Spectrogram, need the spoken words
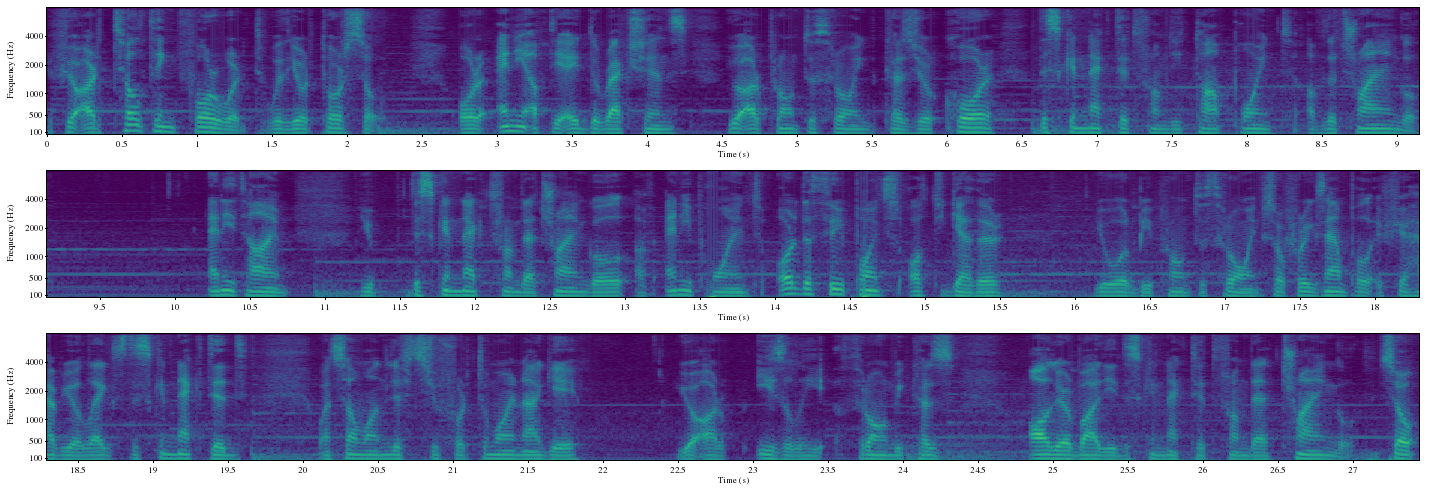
If you are tilting forward with your torso or any of the eight directions, you are prone to throwing because your core disconnected from the top point of the triangle. Anytime you disconnect from that triangle of any point or the three points altogether, you will be prone to throwing. So for example, if you have your legs disconnected when someone lifts you for tomoe nage, you are easily thrown because all your body disconnected from that triangle. So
